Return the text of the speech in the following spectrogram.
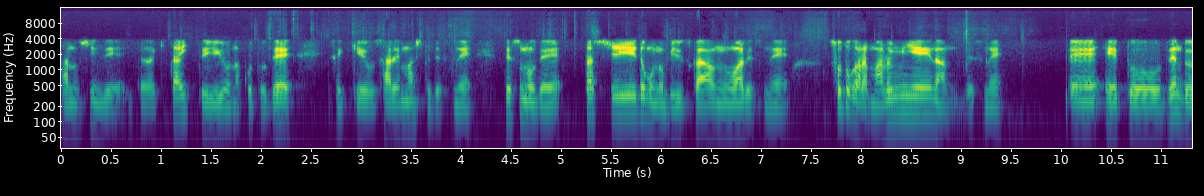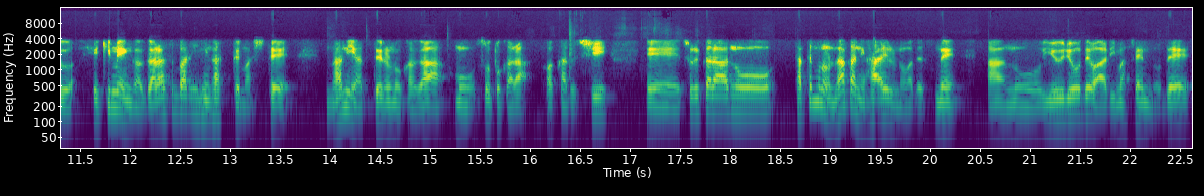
楽しんでいただきたいというようなことで設計をされましてですね。ですので私どもの美術館はですね外から丸見えなんですね。で、えーと、全部壁面がガラス張りになってまして何やってるのかがもう外から分かるし、えー、それからあの建物の中に入るのはですねあの有料ではありませんので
